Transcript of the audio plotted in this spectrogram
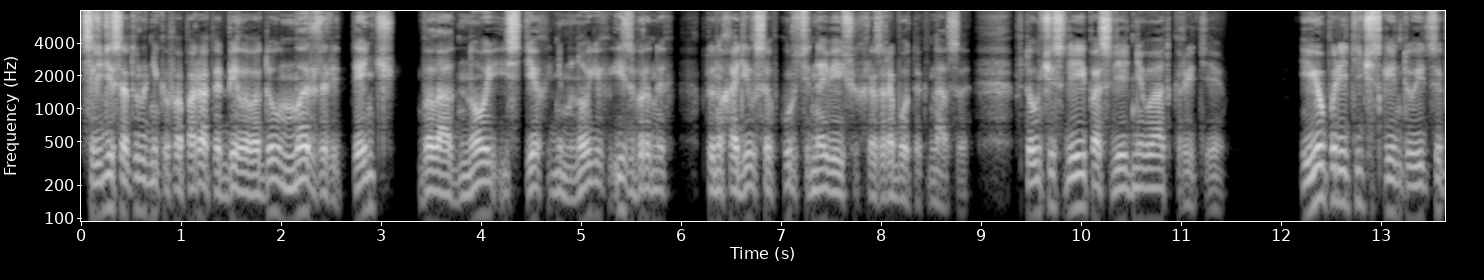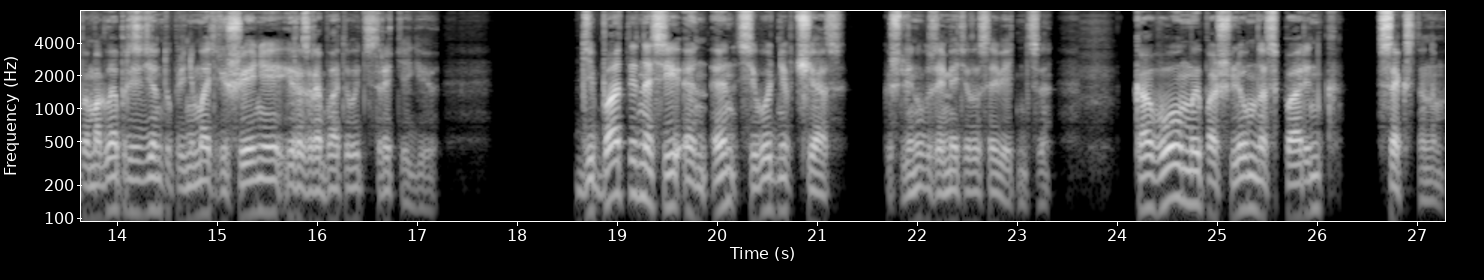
Среди сотрудников аппарата Белого дома Мэрджери Тенч была одной из тех немногих избранных, кто находился в курсе новейших разработок НАСА, в том числе и последнего открытия. Ее политическая интуиция помогла президенту принимать решения и разрабатывать стратегию. Дебаты на CNN сегодня в час, кашлянув, заметила советница. «Кого мы пошлем на спарринг с Экстоном?»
